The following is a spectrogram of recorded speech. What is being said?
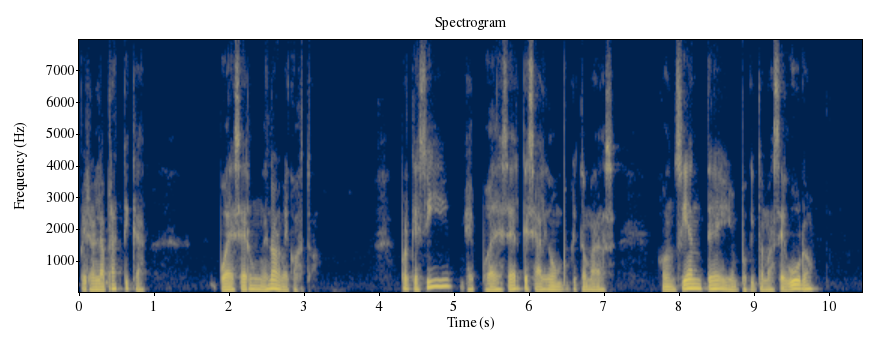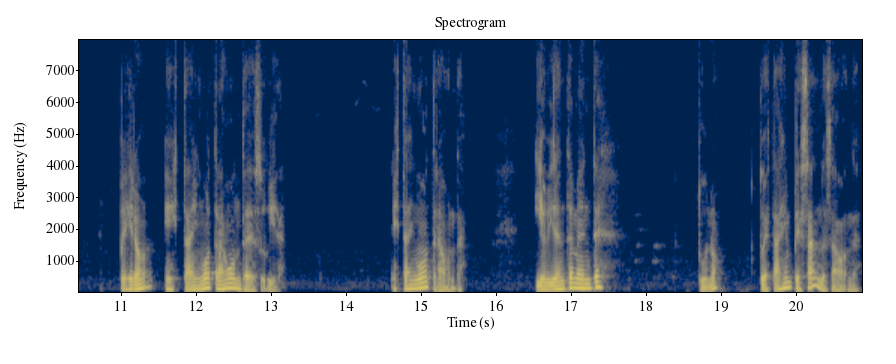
pero en la práctica puede ser un enorme costo. Porque sí, eh, puede ser que sea algo un poquito más consciente y un poquito más seguro, pero está en otra onda de su vida. Está en otra onda. Y evidentemente, tú no. Tú estás empezando esa onda.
